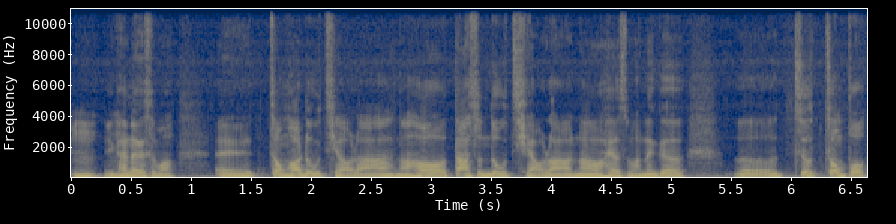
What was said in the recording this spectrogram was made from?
嗯，你看那个什么，呃，中华路桥啦，然后大顺路桥啦，然后还有什么那个，呃，就中博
